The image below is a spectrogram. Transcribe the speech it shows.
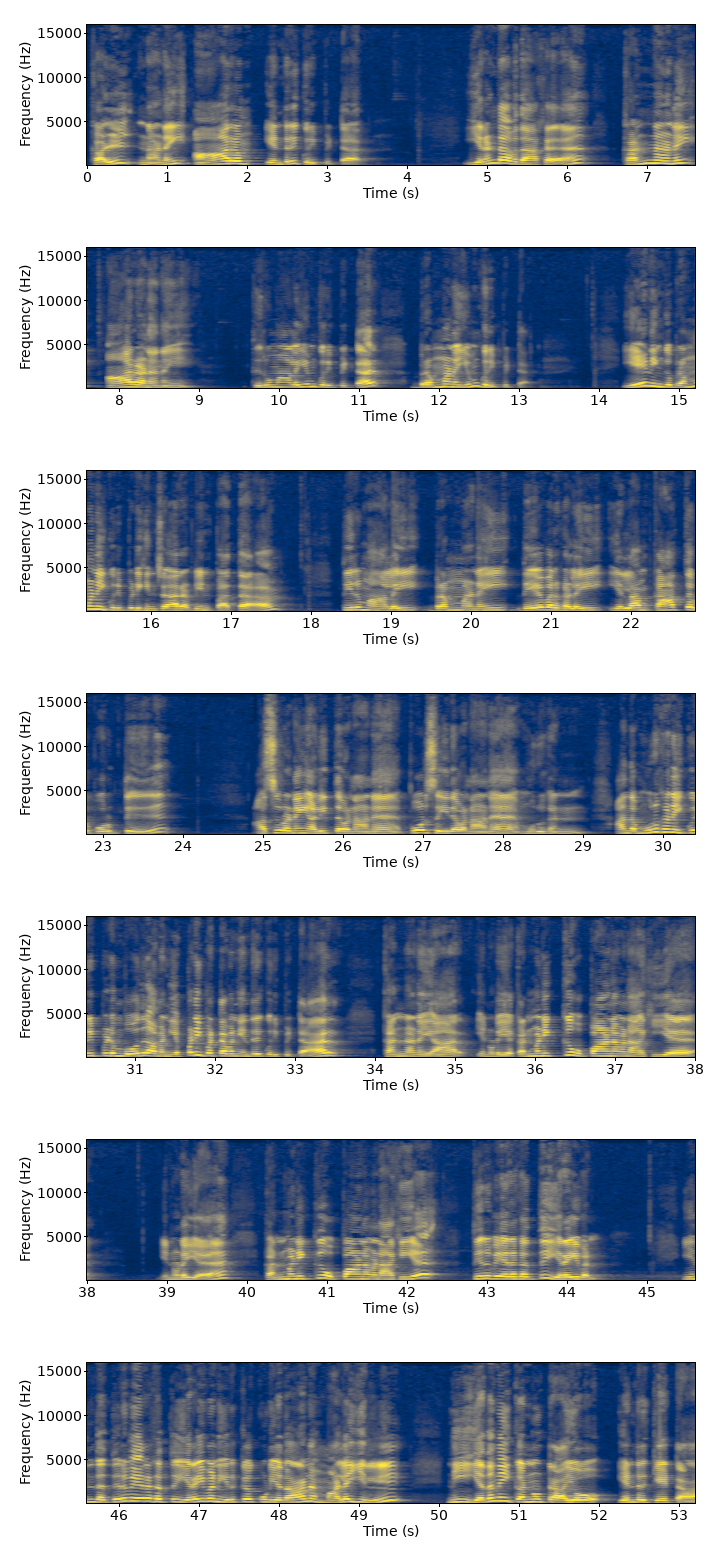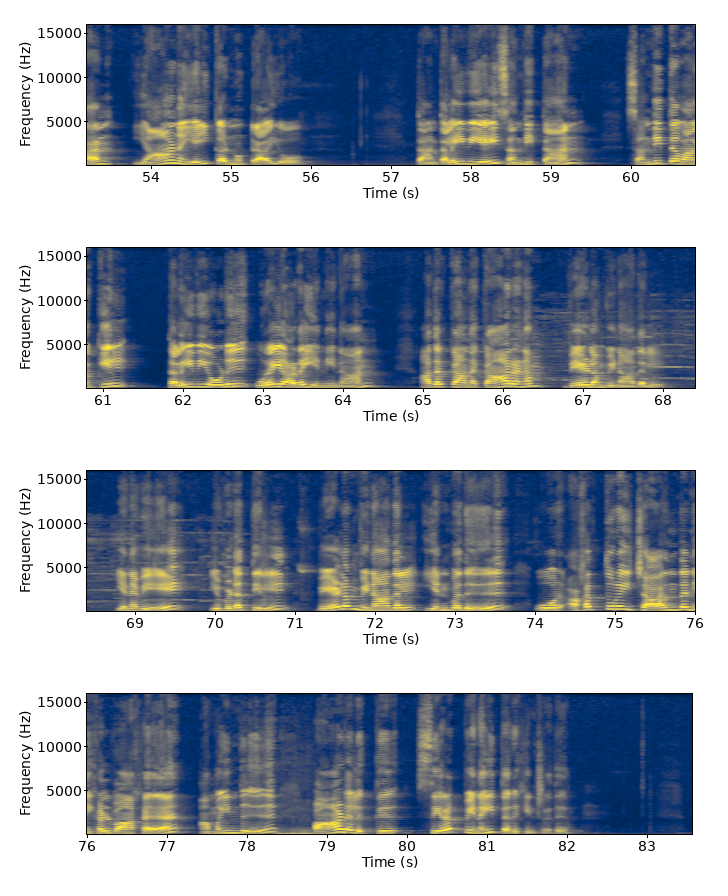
கள் நனை ஆரம் என்று குறிப்பிட்டார். இரண்டாவதாக கண்ணனை ஆரணனை திருமாலையும் குறிப்பிட்டார் பிரம்மனையும் குறிப்பிட்டார். ஏன் இங்கு பிரம்மனை குறிப்பிடுகின்றார் அப்படின்னு பார்த்தா திருமாலை பிரம்மனை தேவர்களை எல்லாம் காத்தர் பொருட்டு அசுரனை அழித்தவனான போர் செய்தவனான முருகன். அந்த முருகனை குறிப்பிடும்போது அவன் எப்படிப்பட்டவன் என்று குறிப்பிட்டார். கண்ணனையார் என்னுடைய கண்மணிக்கு ஒப்பானவனாகிய என்னுடைய கண்மணிக்கு ஒப்பானவனாகிய திருவேரகத்து இறைவன். இந்த திருவேரகத்து இறைவன் இருக்கக்கூடியதான மலையில் நீ எதனை கண்ணுற்றாயோ என்று கேட்டான் யானையை கண்ணுற்றாயோ? தான் தலைவியை சந்தித்தான். சந்தித்த வாக்கில் தலைவியோடு உரையாட எண்ணினான். அதற்கான காரணம் வேளம் வினாதல். எனவே இவ்விடத்தில் வேளம் வினாதல் என்பது ஓர் அகத்துறை சார்ந்த நிகழ்வாக அமைந்து பாடலுக்கு சிறப்பினை தருகின்றது.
